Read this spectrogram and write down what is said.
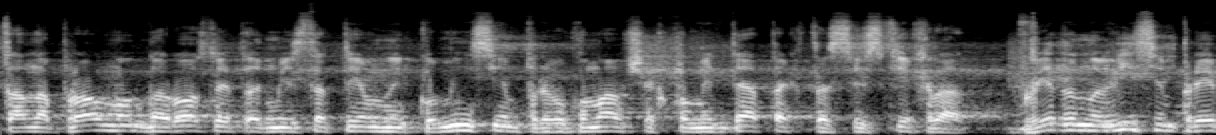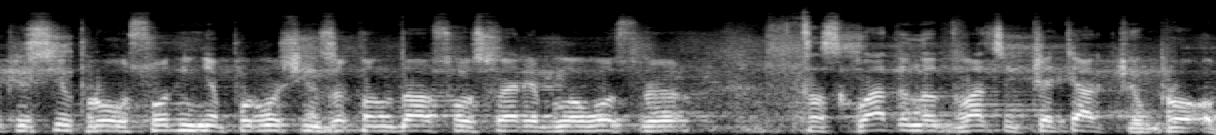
та направлено на розгляд адміністративним комісіям при виконавчих комітетах та сільських рад. Видано 8 приписів про усунення порушень законодавства у сфері благоустрою та складено 25 актів про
